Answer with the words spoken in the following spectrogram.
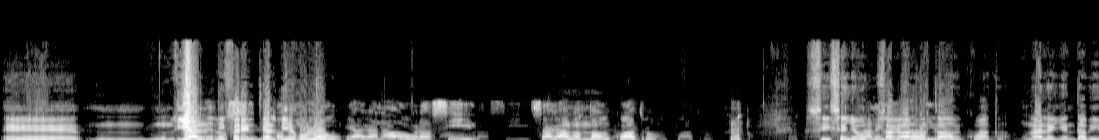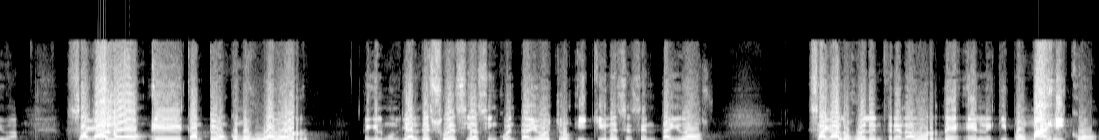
eh, mm, mundial, diferente al viejo Lobo. Que ha ganado Brasil, Zagalo ha estado en cuatro. sí, señor, Zagalo ha estado en cuatro, una leyenda viva. Zagalo, eh, campeón como jugador en el Mundial de Suecia 58 y Chile 62. Zagalo fue el entrenador del equipo mágico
